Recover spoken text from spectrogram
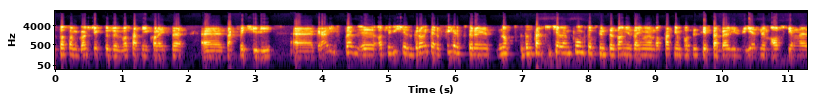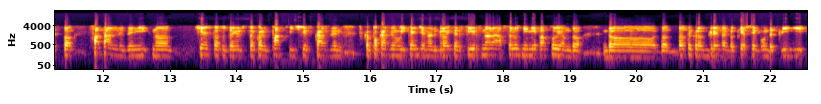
to są goście, którzy w ostatniej kolejce zachwycili. E, grali w, e, oczywiście z Greuter Firth, który jest no, dostarczycielem punktów w tym sezonie, zajmują ostatnią pozycję w tabeli z jednym oczkiem, no jest to fatalny wynik, no ciężko tutaj już cokolwiek pastwić się w każdym, po każdym weekendzie nad Greuter Firth, no ale absolutnie nie pasują do, do, do, do tych rozgrywek, do pierwszej Bundesligi.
